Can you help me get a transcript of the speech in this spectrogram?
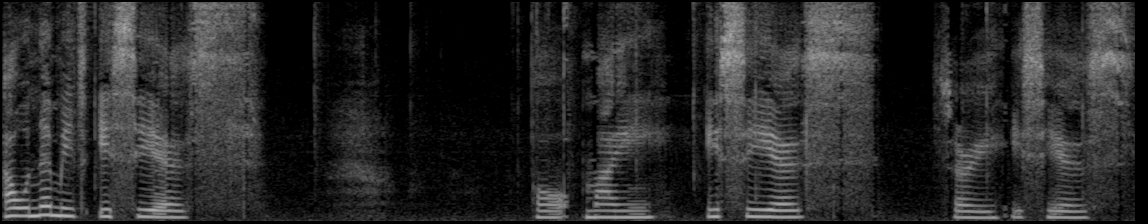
Oh, I will name it ECS or oh, my ECS sorry ECS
